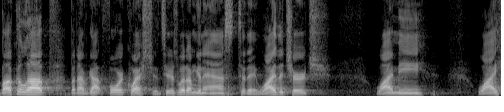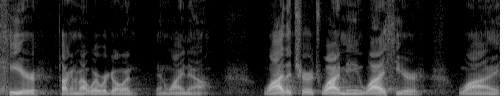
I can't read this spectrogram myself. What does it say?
buckle up, but I've got four questions. Here's what I'm going to ask today. Why the church? Why me? Why here? Talking about where we're going and why now? Why the church? Why me? Why here? Why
